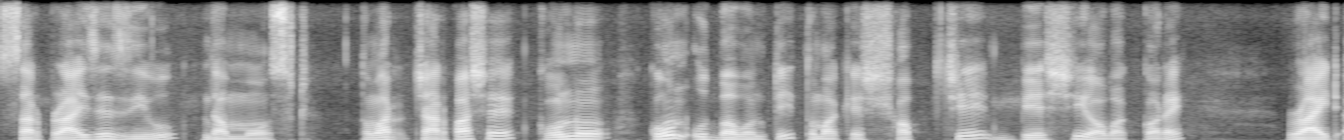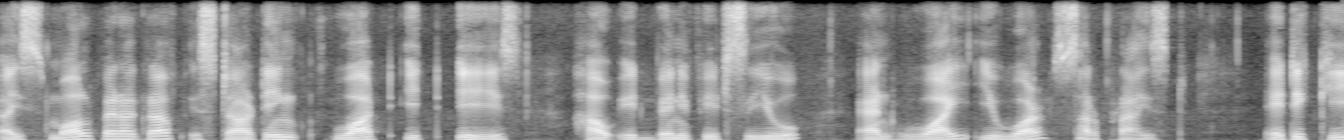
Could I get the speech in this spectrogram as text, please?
surprises you the most তোমার চারপাশে কোনো, কোন উদ্ভাবনটি তোমাকে সবচেয়ে বেশি অবাক করে? Write I small paragraph starting what it is how it benefits you and why you are surprised এটি কি?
